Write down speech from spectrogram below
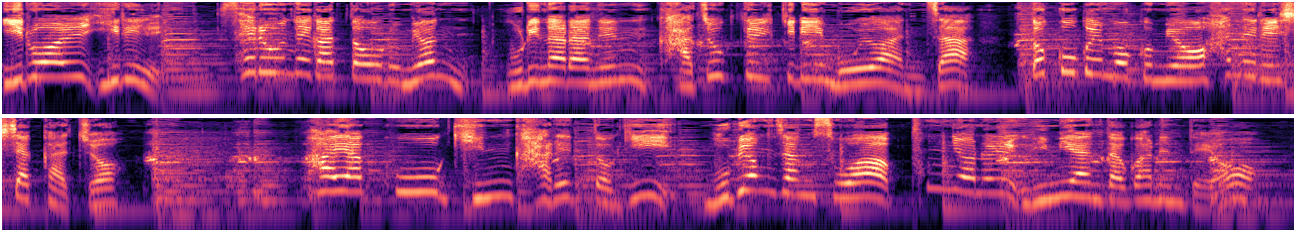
1월 1일 새로운 해가 떠오르면 우리나라는 가족들끼리 모여 앉아 떡국을 먹으며 한 해를 시작하죠. 하얗고 긴 가래떡이 무병장수와 풍년을 의미한다고 하는데요.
